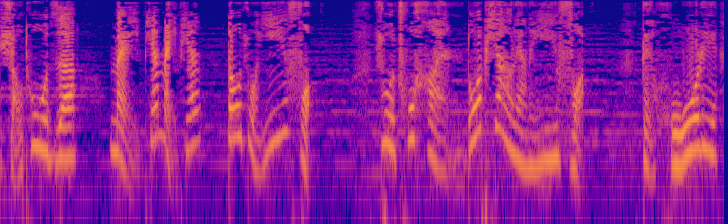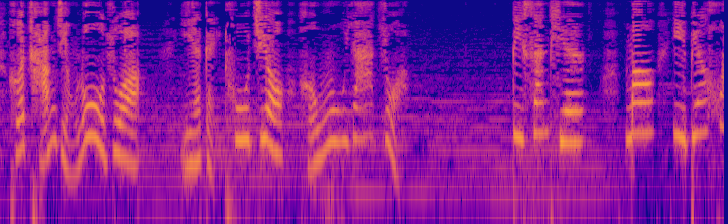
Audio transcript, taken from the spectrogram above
小兔子。”每天每天都做衣服，做出很多漂亮的衣服，给狐狸和长颈鹿做，也给秃鹫和乌鸦做。第三天，猫一边画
